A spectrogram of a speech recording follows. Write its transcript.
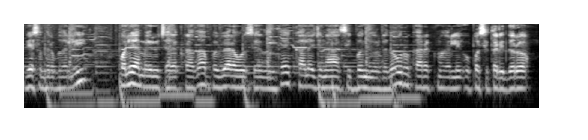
ಇದೇ ಸಂದರ್ಭದಲ್ಲಿ ವಲಯ ಮೇಲ್ವಿಚಾರಕರಾದ ಭವ್ಯಾರವರು ಸೇರಿದಂತೆ ಕಾಲೇಜಿನ ಸಿಬ್ಬಂದಿ ವರ್ಗದವರು ಕಾರ್ಯಕ್ರಮದಲ್ಲಿ ಉಪಸ್ಥಿತರಿದ್ದರು.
